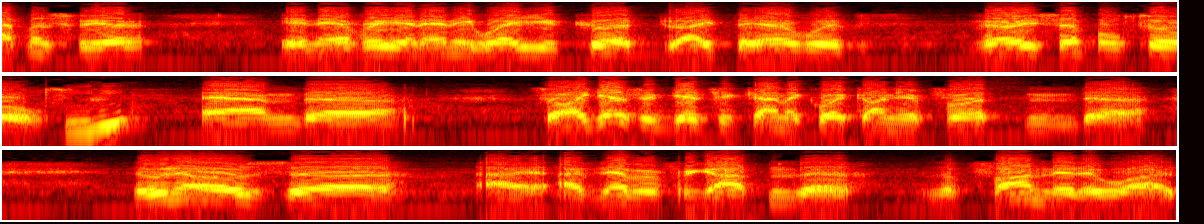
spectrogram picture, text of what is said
atmosphere in every and any way you could right there with very simple tools. Mm-hmm. And uh, so I guess it gets you kind of quick on your foot. And uh, who knows? Uh, I, I've never forgotten the the fun that it was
